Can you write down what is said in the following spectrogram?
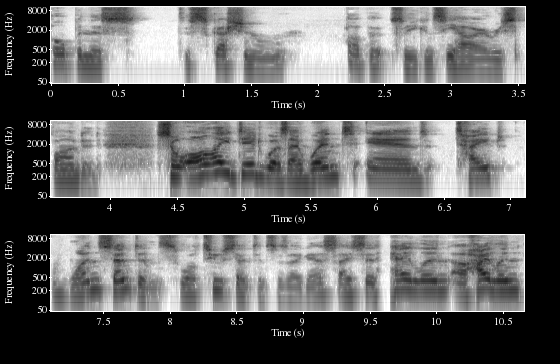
open this discussion up so you can see how I responded. So all I did was I went and typed one sentence, well, two sentences, I guess. I said, "Hey, Lynn, uh, hi, Lynn,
